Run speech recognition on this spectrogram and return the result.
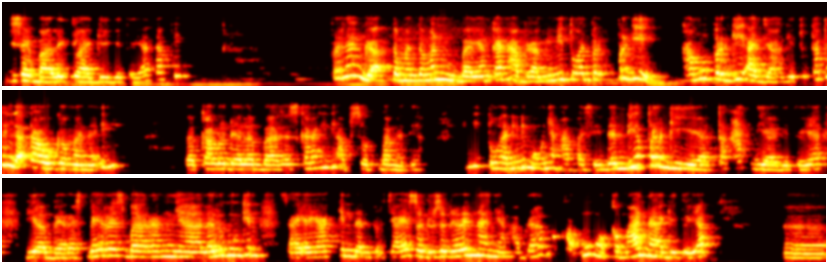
bisa balik lagi gitu ya. Tapi pernah nggak teman-teman bayangkan Abraham ini Tuhan per pergi, kamu pergi aja gitu. Tapi nggak tahu ke mana. Ini eh, kalau dalam bahasa sekarang ini absurd banget ya. Ini Tuhan ini maunya apa sih? Dan dia pergi ya, taat dia gitu ya. Dia beres-beres barangnya. Lalu mungkin saya yakin dan percaya saudara-saudara nanya, Abraham kamu mau ke mana gitu ya? Uh,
